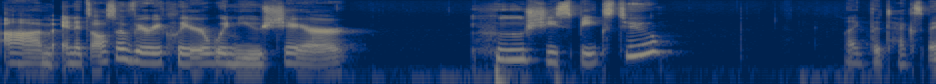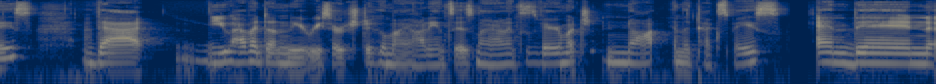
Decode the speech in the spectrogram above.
Um, and it's also very clear when you share who she speaks to, like the tech space, that you haven't done any research to who my audience is. My audience is very much not in the tech space. And then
